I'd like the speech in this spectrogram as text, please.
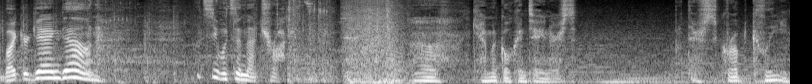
Biker gang down. Let's see what's in that truck. Uh, chemical containers. But they're scrubbed clean.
